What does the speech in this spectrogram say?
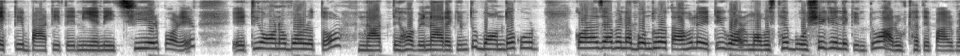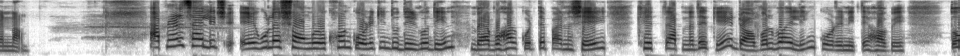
একটি বাটিতে নিয়ে নিচ্ছি। এরপরে এটি অনবরত নাড়তে হবে। নাড়া কিন্তু বন্ধ করা যাবে না বন্ধুরা। তাহলে এটি গরম অবস্থায় বসে গেলে কিন্তু আর উঠাতে পারবেন না। আপনারা চাইলে এগুলো সংরক্ষণ করে কিন্তু দীর্ঘদিন ব্যবহার করতে পারেন, সেই ক্ষেত্রে আপনাদেরকে ডবল বয়েলিং করে নিতে হবে। তো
